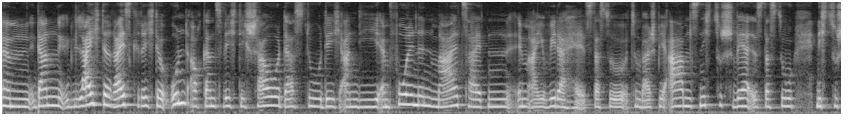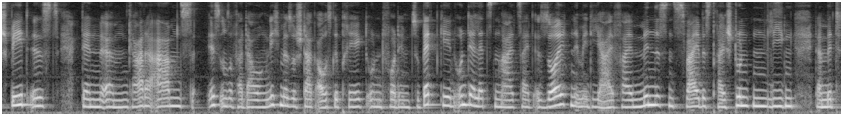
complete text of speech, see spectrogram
Ähm, dann leichte Reisgerichte und auch ganz wichtig, schau, dass du dich an die empfohlenen Mahlzeiten im Ayurveda hältst, dass du zum Beispiel abends nicht zu schwer ist, dass du nicht zu spät isst, denn ähm, gerade abends ist unsere Verdauung nicht mehr so stark ausgeprägt und vor dem Zubettgehen und der letzten Mahlzeit sollten im Idealfall mindestens zwei bis drei Stunden liegen, damit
